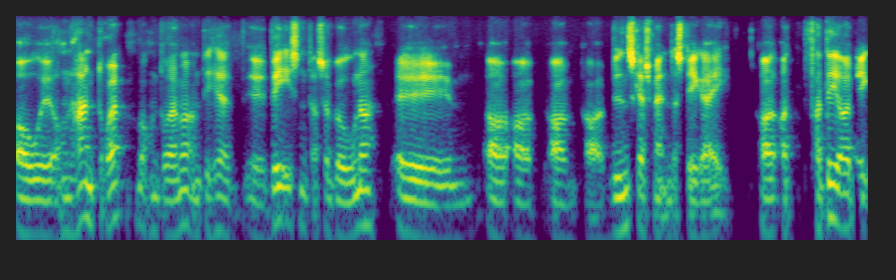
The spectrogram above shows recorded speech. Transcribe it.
Og, øh, og hun har en drøm, hvor hun drømmer om det her øh, væsen, der så vågner, øh, og, og, og, og videnskabsmanden, der stikker af. Og, og fra det øjeblik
